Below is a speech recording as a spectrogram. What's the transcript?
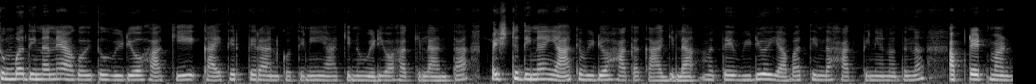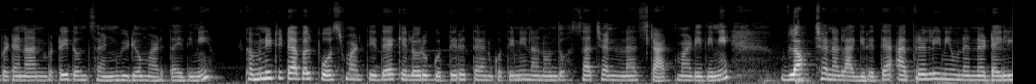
ತುಂಬ ದಿನನೇ ಆಗೋಯ್ತು ವಿಡಿಯೋ ಹಾಕಿ. ಕಾಯ್ತಿರ್ತೀರಾ ಅನ್ಕೋತೀನಿ, ಯಾಕಿನ್ನು ವಿಡಿಯೋ ಹಾಕಿಲ್ಲ ಅಂತ. ಇಷ್ಟು ದಿನ ಯಾಕೆ ವಿಡಿಯೋ ಹಾಕೋಕ್ಕಾಗಿಲ್ಲ? ಮತ್ತು ವಿಡಿಯೋ ಯಾವತ್ತಿಂದ ಹಾಕ್ತೀನಿ ಅನ್ನೋದನ್ನು ಅಪ್ಡೇಟ್ ಮಾಡಿಬಿಡೋಣ ಅಂದ್ಬಿಟ್ಟು ಇದೊಂದು ಸಣ್ಣ ವಿಡಿಯೋ ಮಾಡ್ತಾ ಇದ್ದೀನಿ. ಕಮ್ಯುನಿಟಿ ಟ್ಯಾಬಲ್ ಪೋಸ್ಟ್ ಮಾಡ್ತಿದ್ದೆ, ಕೆಲವರು ಗೊತ್ತಿರುತ್ತೆ ಅನ್ಕೋತೀನಿ. ನಾನೊಂದು ಹೊಸ ಚಾನಲ್ನ ಸ್ಟಾರ್ಟ್ ಮಾಡಿದ್ದೀನಿ. ಬ್ಲಾಗ್ ಚಾನಲ್ ಆಗಿರುತ್ತೆ. ಅದರಲ್ಲಿ ನೀವು ನನ್ನ ಡೈಲಿ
